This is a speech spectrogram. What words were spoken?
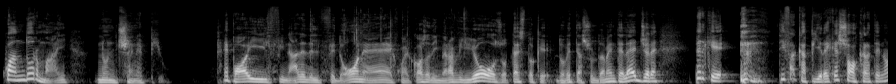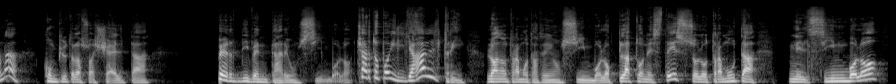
quando ormai non ce n'è più. E poi il finale del Fedone è qualcosa di meraviglioso, testo che dovete assolutamente leggere, perché ti fa capire che Socrate non ha compiuto la sua scelta per diventare un simbolo. Certo poi gli altri lo hanno tramutato in un simbolo, Platone stesso lo tramuta nel simbolo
